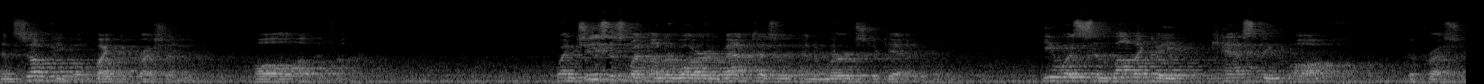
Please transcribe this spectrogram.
And some people fight depression all of the time. When Jesus went underwater in baptism and emerged again, he was symbolically casting off depression.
